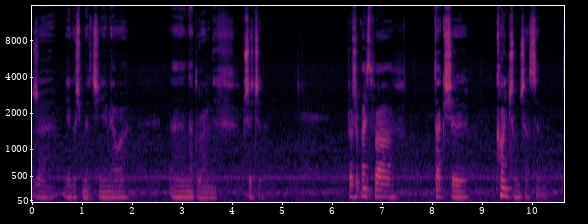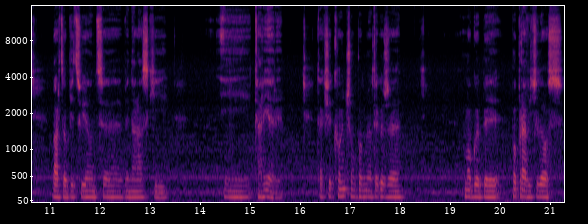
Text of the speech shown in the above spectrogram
że jego śmierć nie miała e, naturalnych przyczyn. Proszę Państwa, tak się kończą czasem bardzo obiecujące wynalazki i kariery tak się kończą, pomimo tego, że mogłyby poprawić los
